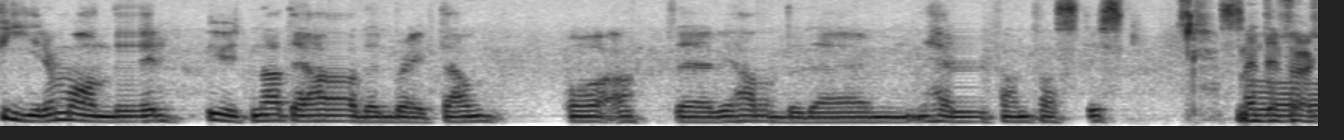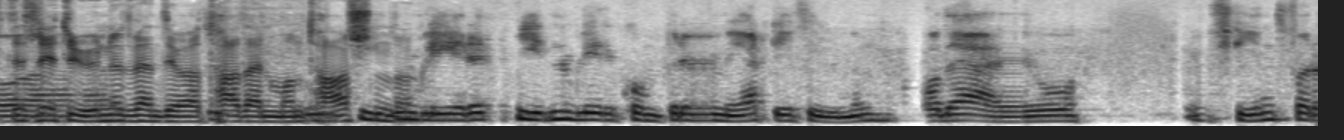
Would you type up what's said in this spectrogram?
fire måneder uten at jeg hadde et breakdown. Og at eh, vi hadde det mm, helt fantastisk. Men det føltes litt eh, unødvendig å ta den montasjen, Tiden da. blir, tiden blir komprimert i filmen, og det er jo fint for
